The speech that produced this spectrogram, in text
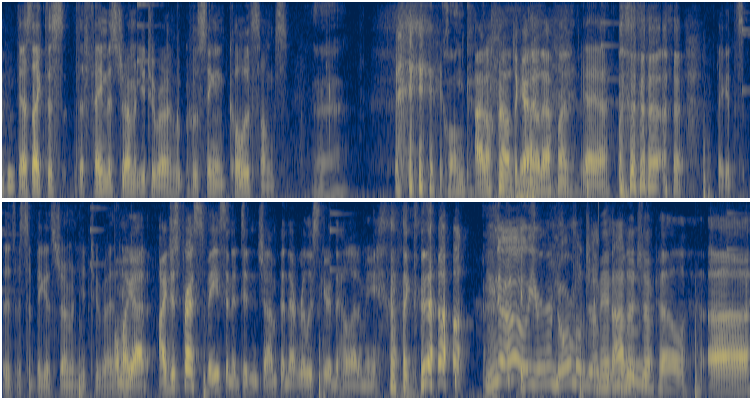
man. there's like this the famous German YouTuber who, who's singing coal songs. Uh, Gronkh? I don't, I don't think I know that one. yeah. Yeah. like it's it's it's the biggest German YouTuber. I Oh my god! I just pressed space and it didn't jump, and that really scared the hell out of me. Like, no, no, you're a normal jump. I'm in auto jump hell. Uh,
